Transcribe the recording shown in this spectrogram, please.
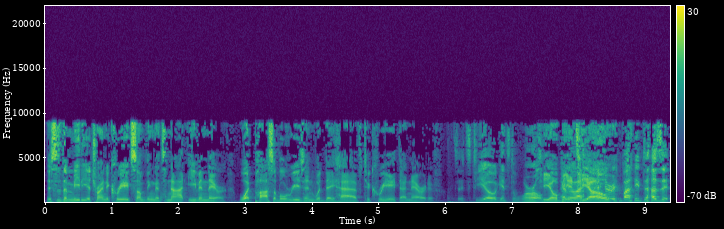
This is the media trying to create something that's not even there. What possible reason would they have to create that narrative? It's, T.O. against the world. T.O. being Everybody- T.O.? Everybody does it.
